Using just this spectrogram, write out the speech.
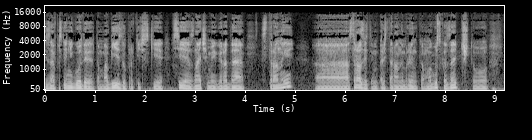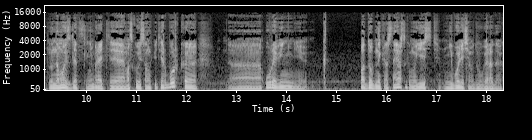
не знаю, в последние годы там, объездил практически все значимые города страны, а, с развитым ресторанным рынком, могу сказать, что, ну, на мой взгляд, если не брать э, Москву и Санкт-Петербург, э, э, уровень подобный Красноярскому есть не более чем в двух городах.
